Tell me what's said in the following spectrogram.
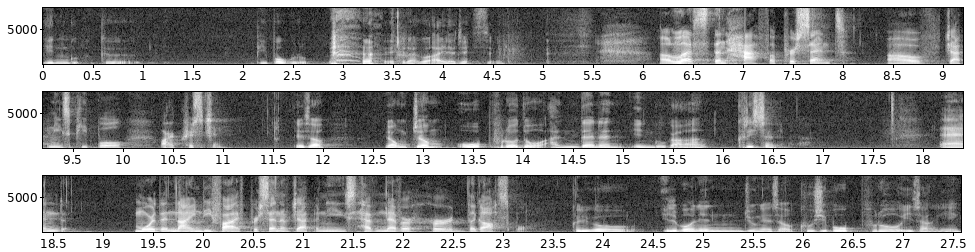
인구 그 비보 그룹이라고 알려져 있습니다. Uh, less than half a percent of Japanese people are Christian. 그래서 0.5%도 안 되는 인구가 크리스천입니다. And more than 95% of Japanese have never heard the gospel. 그리고 일본인 중에서 95% 이상이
